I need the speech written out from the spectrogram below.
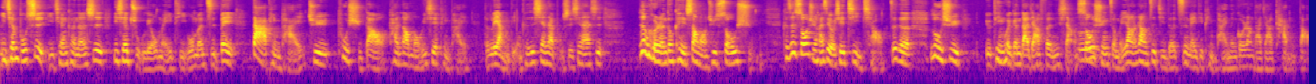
以前不是，以前可能是一些主流媒体，我们只被大品牌去 push 到看到某一些品牌的亮点。可是现在不是，现在是任何人都可以上网去搜寻。可是搜寻还是有一些技巧，这个陆续有听会跟大家分享。搜寻怎么样让自己的自媒体品牌能够让大家看到？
